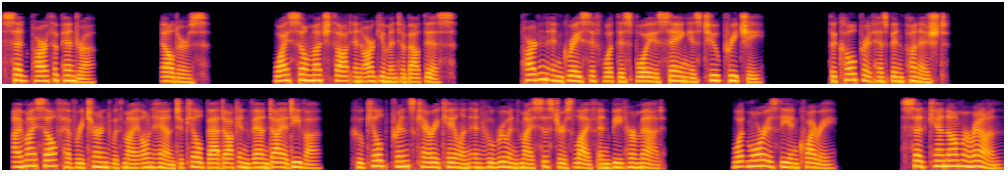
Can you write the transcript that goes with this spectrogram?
Said Parthipendra. Elders. Why so much thought and argument about this? Pardon and grace if what this boy is saying is too preachy. The culprit has been punished. I myself have returned with my own hand to kill Badakan Vandiyadeva, who killed Prince Karikalan and who ruined my sister's life and beat her mad. What more is the inquiry? Said Kanamaran.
